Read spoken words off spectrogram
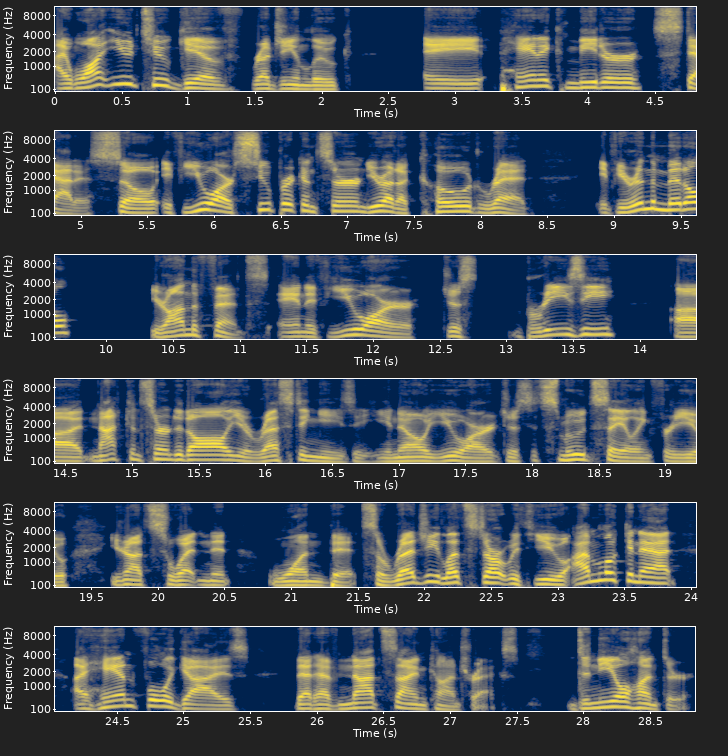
I want you to give Reggie and Luke a panic meter status. So if you are super concerned, you're at a code red. If you're in the middle, you're on the fence. And if you are just breezy, uh, not concerned at all, you're resting easy. You know, you are just smooth sailing for you. You're not sweating it one bit. So, Reggie, let's start with you. I'm looking at a handful of guys that have not signed contracts. Danielle Hunter,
